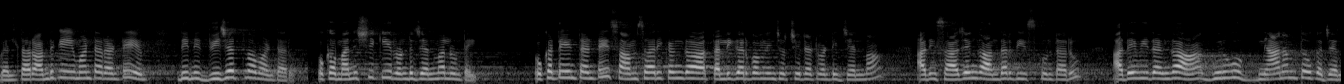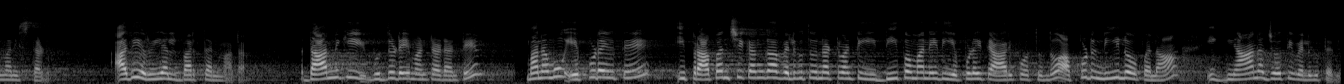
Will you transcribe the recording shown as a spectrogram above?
వెళ్తారో అందుకే ఏమంటారంటే దీన్ని ద్విజత్వం అంటారు. ఒక మనిషికి రెండు జన్మలు ఉంటాయి ఒకటేంటంటే సాంసారికంగా తల్లి గర్భం నుంచి వచ్చేటటువంటి జన్మ అది సహజంగా అందరు తీసుకుంటారు. అదేవిధంగా గురువు జ్ఞానంతో ఒక జన్మనిస్తాడు. అది రియల్ బర్త్ అన్నమాట. దానికి బుద్ధుడు ఏమంటాడంటే మనము ఎప్పుడైతే ఈ ప్రాపంచికంగా వెలుగుతున్నటువంటి ఈ దీపం అనేది ఎప్పుడైతే ఆరిపోతుందో అప్పుడు నీ లోపల ఈ జ్ఞాన జ్యోతి వెలుగుతుంది.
